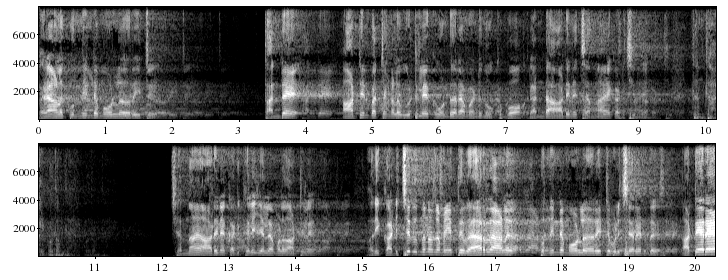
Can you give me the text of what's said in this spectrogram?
ഒരാൾ കുന്നിന്റെ മുകളിൽ കയറിയിട്ട് തന്റെ ആട്ടിൻ പറ്റങ്ങളെ വീട്ടിലേക്ക് കൊണ്ടുവരാൻ വേണ്ടി നോക്കുമ്പോ രണ്ട് ആടിനെ ചെന്നായ കടിച്ചിരുന്നു ഇതെന്താ ചെന്നായ ആടിനെ കടിക്കലില്ലല്ലോ നമ്മളെ നാട്ടിൽ. അത് ഈ കടിച്ചു തിന്നുന്ന സമയത്ത് വേറൊരാൾ ഒന്നിന്റെ മുകളിൽ കയറിയിട്ട് വിളിച്ചേറുണ്ട് നാട്ടുകാരെ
